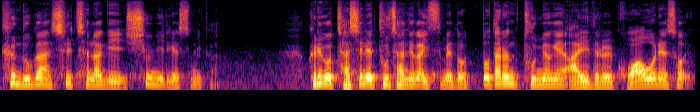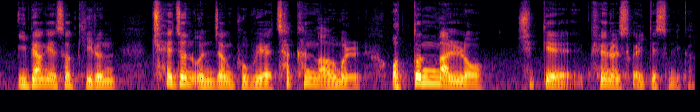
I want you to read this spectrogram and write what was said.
그 누가 실천하기 쉬운 일이겠습니까? 그리고 자신의 두 자녀가 있음에도 또 다른 두 명의 아이들을 고아원에서 입양해서 기른 최전 원장 부부의 착한 마음을 어떤 말로 쉽게 표현할 수가 있겠습니까?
